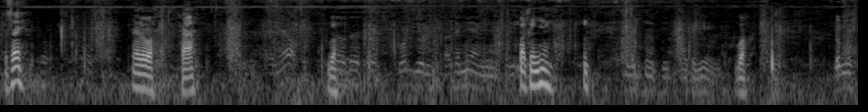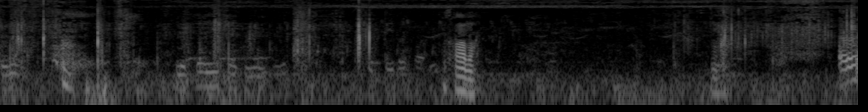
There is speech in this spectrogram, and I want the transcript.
ไปใส่ได้แล้วบ่ขาบ่ปากกันยังบ่คอบ่เออ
